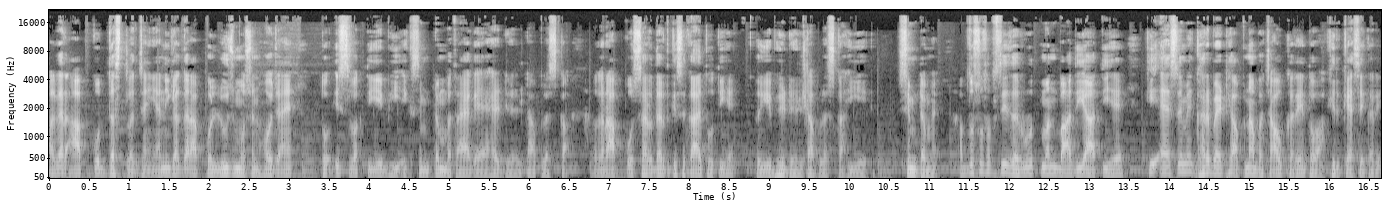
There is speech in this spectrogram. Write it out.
अगर आपको दस्त लग जाए, यानी कि अगर आपको लूज मोशन हो जाए तो इस वक्त ये भी एक सिम्टम बताया गया है डेल्टा प्लस का। अगर आपको सर दर्द की शिकायत होती है तो ये भी डेल्टा प्लस का ही एक सिम्टम है। अब दोस्तों, सबसे ज़रूरतमंद बात यह आती है कि ऐसे में घर बैठे अपना बचाव करें तो आखिर कैसे करें?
